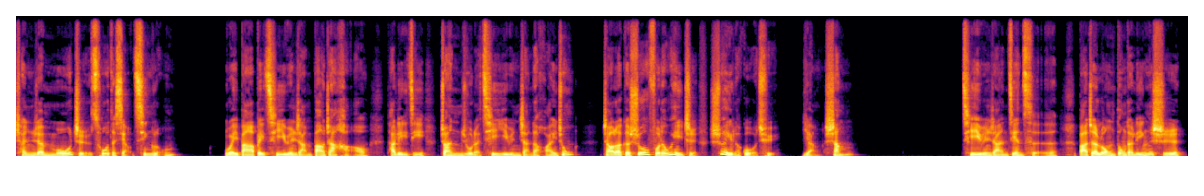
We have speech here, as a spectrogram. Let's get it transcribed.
成人拇指粗的小青龙。尾巴被戚云染包扎好，他立即钻入了戚云染的怀中，找了个舒服的位置睡了过去，养伤。戚云染见此，把这龙洞的灵石、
